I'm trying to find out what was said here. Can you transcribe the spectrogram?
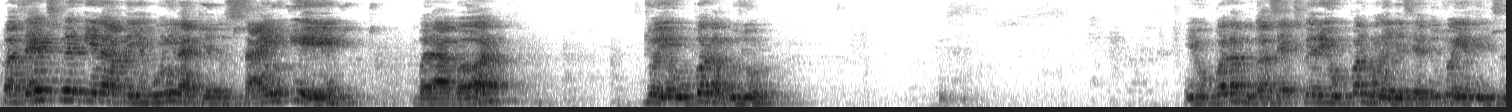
તો આ સ્ક્વેર a ને આપણે એ ગુણી નાખીએ તો sin a બરાબર, જો એ ઉપર લખું છું, એ ઉપર લખું તો આ sec સ્ક્વેર એ ઉપર ગુણાઈ જશે, તો જો એ થઈ જશે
